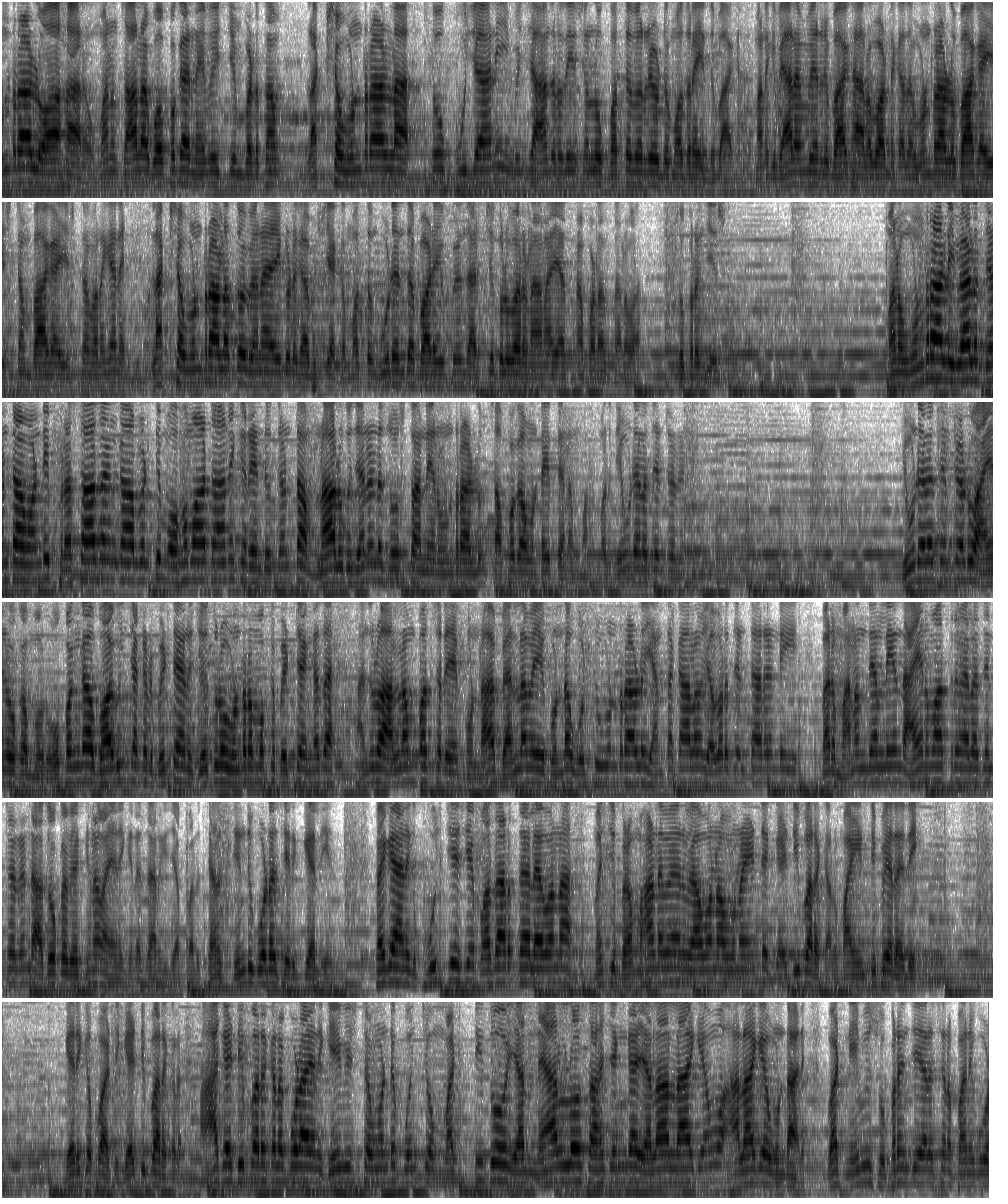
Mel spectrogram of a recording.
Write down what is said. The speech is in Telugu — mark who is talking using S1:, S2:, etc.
S1: ఉండ్రాళ్ళు ఆహారం. మనం చాలా గొప్పగా నైవేద్యం పెడతాం. లక్ష ఉండ్రాళ్ళతో పూజ అని ఈ మధ్య ఆంధ్రదేశంలో కొత్త వెర్రేటు మొదలైంది బాగా. మనకి వేలం వెర్రి బాగా అలవాటు కదా. ఉండ్రాళ్ళు బాగా ఇష్టం బాగా ఇష్టం అనగానే లక్ష ఉండ్రాళ్ళతో వినాయకుడికి అభిషేకం. మొత్తం గూడెంతా పాడైపోయింది. అర్చకుల వారు నానాయాత్ర పడాలి తర్వాత. శుభ్రం చేసుకుంటారు మనం ఉండ్రాళ్ళు ఈవేళ తింటామండి. ప్రసాదం కాబట్టి మొహమాటానికి రెండు తింటాం. నాలుగు తినండి చూస్తాను నేను ఉండ్రాళ్ళు. చప్పగా ఉంటాయి తినమ్మా. మరి దేవుడు ఎలా తింటాడండి? దేవుడు ఎలా తింటాడు? ఆయన ఒక రూపంగా భావించి అక్కడ పెట్టి ఆయన చేతిలో ఉండర మొక్క పెట్టాం కదా. అందులో అల్లం పచ్చ వేయకుండా బెల్లం వేయకుండా ఒట్టు ఉండరాళ్ళు ఎంతకాలం ఎవరు తింటారండి? మరి మనం తినలేదు ఆయన మాత్రం ఎలా తింటాడండి? అదొక విఘ్నం ఆయనకి నిజానికి చెప్పాలి. చిన్న తిండి కూడా సరిగ్గా లేదు. పైగా ఆయనకి పూజ చేసే పదార్థాలు ఏమైనా మంచి బ్రహ్మాండమైనవి ఏమైనా ఉన్నాయంటే గడ్డి బరకలు. మా ఇంటి పేరు అదే. గరికపాటి గడ్డి పరకలు. ఆ గడ్డి పరకలు కూడా ఆయనకి ఏమి ఇష్టం అంటే కొంచెం మట్టితో నేలలో సహజంగా ఎలా లాగామో అలాగే ఉండాలి. వాటిని ఏమీ శుభ్రం చేయాల్సిన పని కూడా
